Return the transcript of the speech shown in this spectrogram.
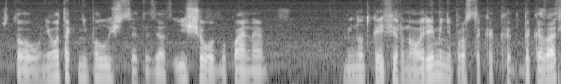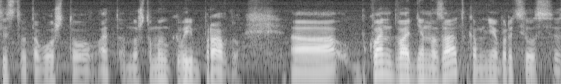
Что у него так не получится это сделать. И еще вот буквально минутка эфирного времени просто как доказательство того, что, ну, что мы говорим правду. А, буквально два дня назад ко мне обратился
